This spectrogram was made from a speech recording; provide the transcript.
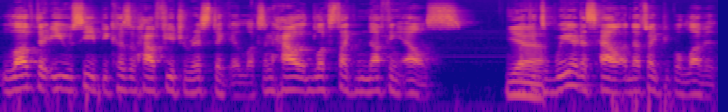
love their EUC because of how futuristic it looks and how it looks like nothing else. yeah. Like it's weird as hell, and that's why people love it.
